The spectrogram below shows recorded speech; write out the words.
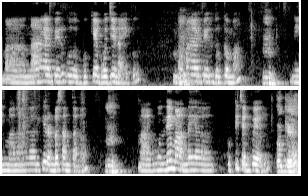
మా నాన్నగారి పేరు బు- బుక్య భోజే నాయకు. మా అమ్మగారి పేరు దుర్గమ్మ. నేను మా నాన్నగారికి రెండో సంతానం. నాకు ముందే మా అన్నయ్య పుట్టి చనిపోయారు. ఓకే.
